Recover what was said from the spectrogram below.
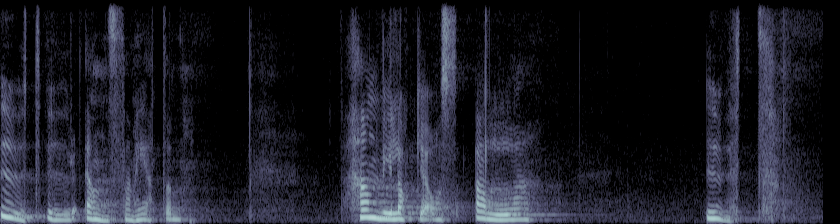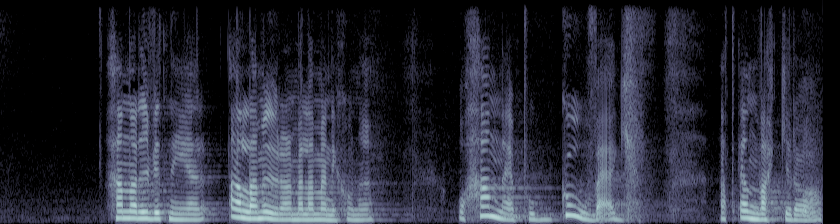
ut ur ensamheten. Han vill locka oss alla ut. Han har rivit ner alla murar mellan människorna och han är på god väg att en vacker dag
